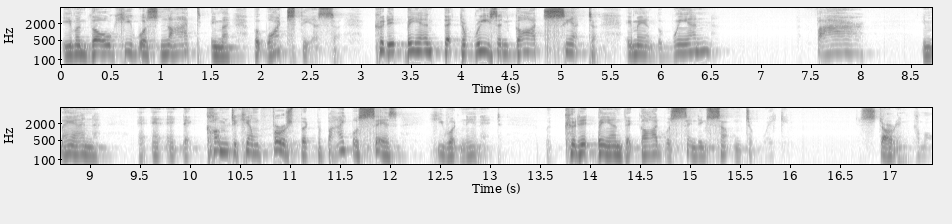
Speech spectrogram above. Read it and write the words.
even though he was not. Amen. But watch this. Could it be that the reason God sent, amen, the wind, fire, amen, and, and, that come to him first, but the Bible says he wasn't in it. But could it be that God was sending something to wake him, to start him? Come on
